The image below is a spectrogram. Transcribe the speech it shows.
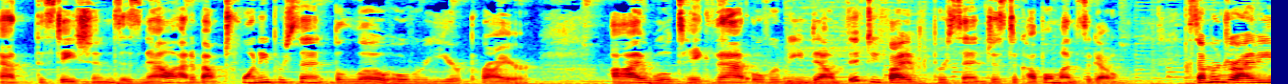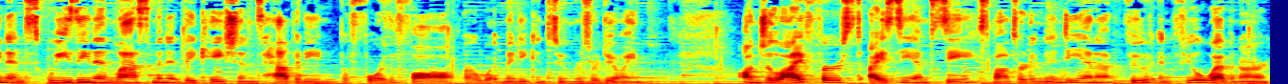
at the stations is now at about 20% below over a year prior. I will take that over being down 55% just a couple months ago. Summer driving and squeezing in last minute vacations happening before the fall are what many consumers are doing. On July 1st, ICMC sponsored an Indiana food and fuel webinar.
